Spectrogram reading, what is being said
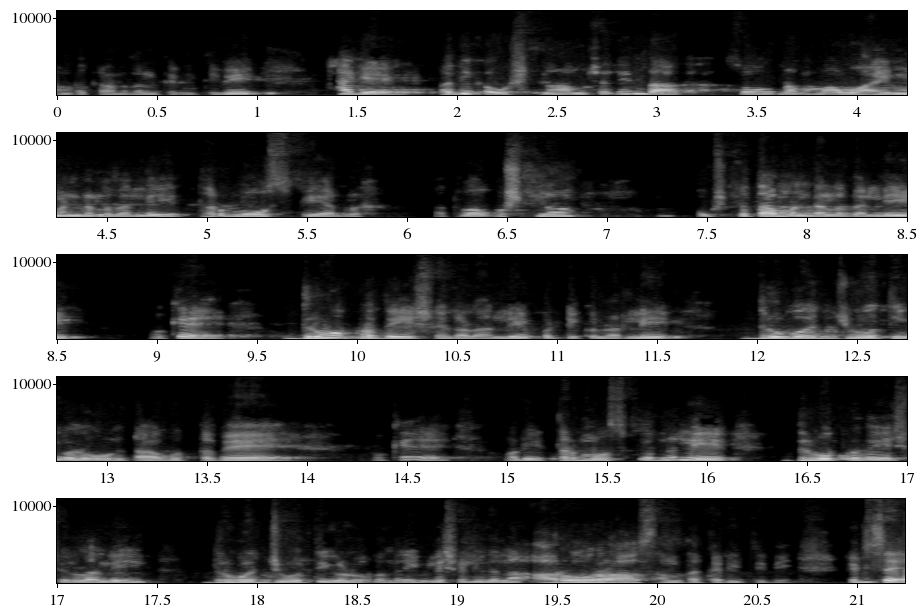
ಅಂತ ಕನ್ನಡದಲ್ಲಿ ಕರಿತೀವಿ. ಹಾಗೆ ಅಧಿಕ ಉಷ್ಣಾಂಶದಿಂದ ಸೊ ನಮ್ಮ ವಾಯುಮಂಡಲದಲ್ಲಿ ಥರ್ಮೋಸ್ಫಿಯರ್ ಅಥವಾ ಉಷ್ಣ, ಉಷ್ಣತಾ ಮಂಡಲದಲ್ಲಿ ಓಕೆ ಧ್ರುವ ಪ್ರದೇಶಗಳಲ್ಲಿ ಪರ್ಟಿಕ್ಯುಲರ್ಲಿ ಧ್ರುವ ಜ್ಯೋತಿಗಳು ಉಂಟಾಗುತ್ತವೆ. ಓಕೆ ನೋಡಿ ಥರ್ಮೋಸ್ಫಿಯರ್ನಲ್ಲಿ ಧ್ರುವ ಪ್ರದೇಶಗಳಲ್ಲಿ ಧ್ರುವ ಜ್ಯೋತಿಗಳು, ಅಂದ್ರೆ ಇಂಗ್ಲಿಷ್ ಅಲ್ಲಿ ಇದನ್ನ ಅರೋರಾಸ್ ಅಂತ ಕರಿತೀವಿ. It's a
